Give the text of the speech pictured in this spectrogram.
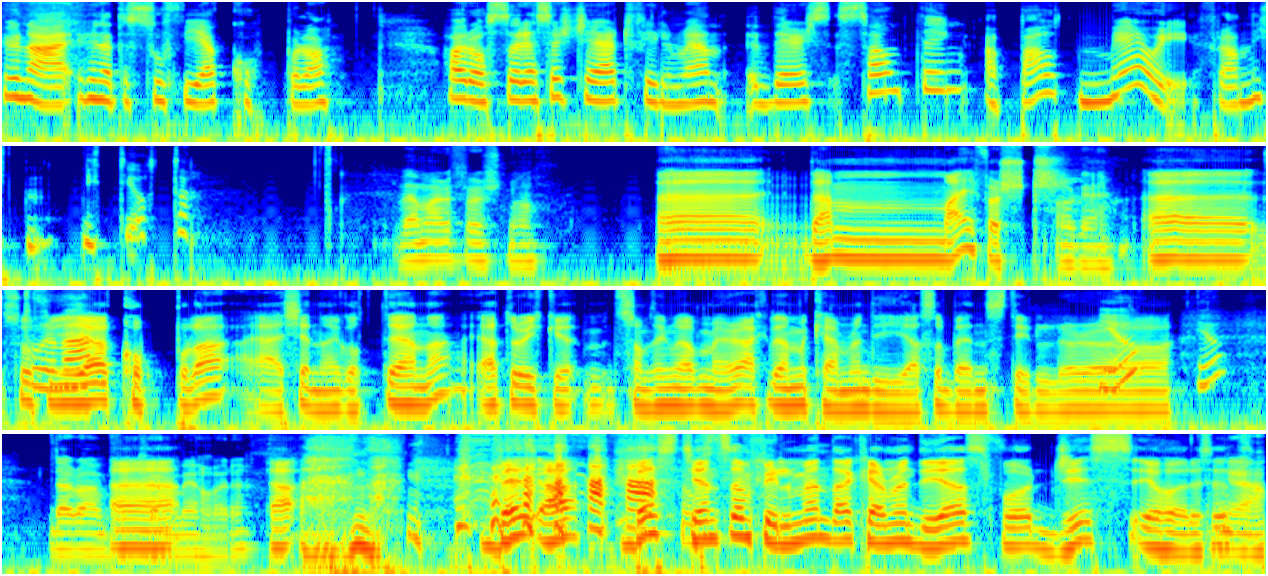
hun, er, hun heter Sofia Coppola. Har også regissert filmen There's Something About Mary fra 1998. Hvem er det først nå? Uh, det er meg først. Okay. Uh, Sofia? Coppola, jeg kjenner godt til henne. Jeg tror ikke 'Something About Mary' er ikke det med Cameron Diaz og Ben Stiller Jo, og jo. Det er da han får Eh, klem i håret. Ja, Be, ja, best kjent som filmen der Cameron Diaz får jizz i håret sitt. Ja.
